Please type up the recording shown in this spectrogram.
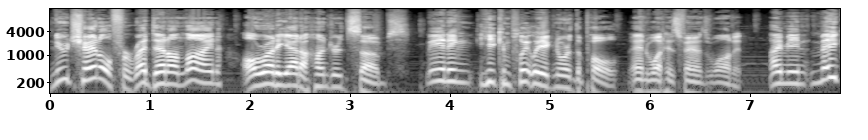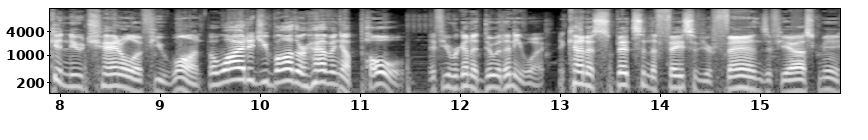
New channel for Red Dead Online, already at 100 subs. Meaning, he completely ignored the poll, and what his fans wanted. I mean, make a new channel if you want, but why did you bother having a poll if you were gonna do it anyway? It kinda spits in the face of your fans if you ask me.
